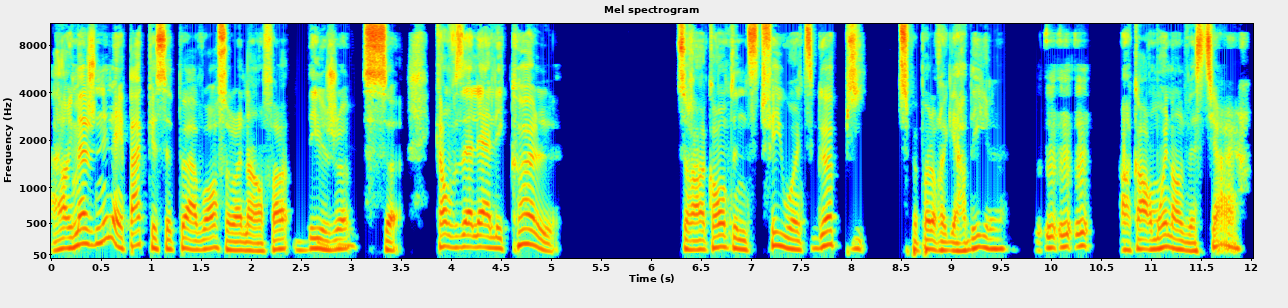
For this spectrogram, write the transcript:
Alors imaginez l'impact que ça peut avoir sur un enfant. Déjà, mm-hmm. ça. Quand vous allez à l'école, tu rencontres une petite fille ou un petit gars, puis tu peux pas le regarder. Là. Mm, mm, Encore moins dans le vestiaire.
